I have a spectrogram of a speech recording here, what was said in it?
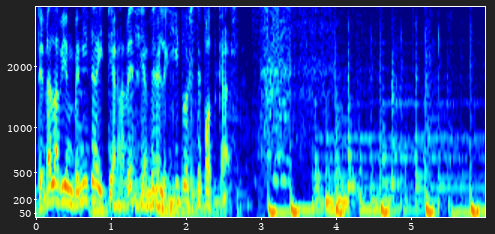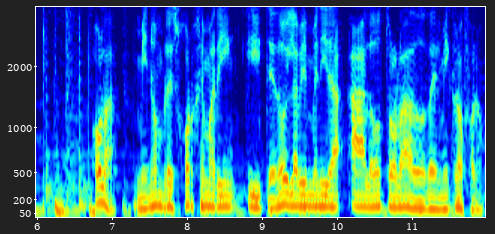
te da la bienvenida y te agradece haber elegido este podcast. Hola, mi nombre es Jorge Marín y te doy la bienvenida al otro lado del micrófono.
